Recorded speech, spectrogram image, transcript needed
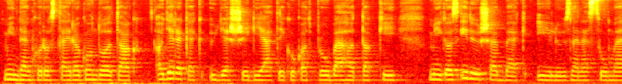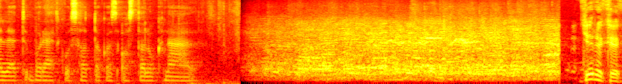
Minden korosztályra gondoltak, a gyerekek ügyességi játékokat próbálhattak ki, míg az idősebbek élő zeneszó mellett barátkozhattak az asztaloknál. Gyerekek,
